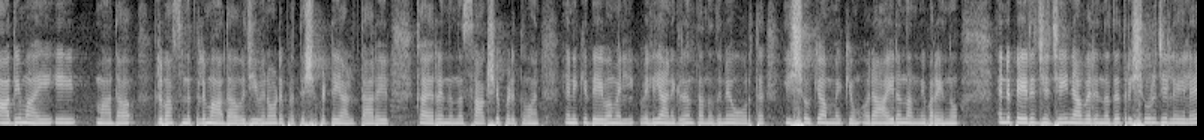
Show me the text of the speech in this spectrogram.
ആദ്യമായി ഈ മാതാവ് കൃപാസനത്തിൽ മാതാവ് ജീവനോട് പ്രത്യക്ഷപ്പെട്ട ഈ അൾത്താരയിൽ കയറി നിന്ന് സാക്ഷ്യപ്പെടുത്തുവാൻ എനിക്ക് ദൈവം വലിയ അനുഗ്രഹം തന്നതിനെ ഓർത്ത് ഈശോയ്ക്കും അമ്മയ്ക്കും ഒരായിരം നന്ദി പറയുന്നു. എന്റെ പേര് ജിജി. ഞാൻ വരുന്നത് തൃശ്ശൂർ ജില്ലയിലെ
